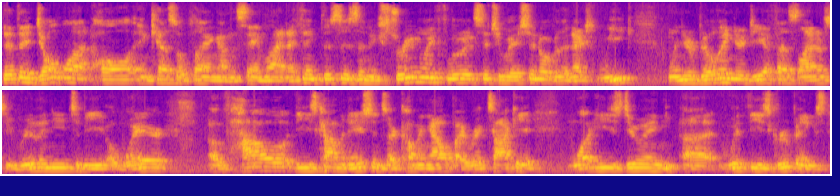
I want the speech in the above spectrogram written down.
that they don't want Hall and Kessel playing on the same line. I think this is an extremely fluid situation over the next week. When you're building your DFS lineups, you really need to be aware of how these combinations are coming out by Rick Tocchet, what he's doing uh, with these groupings.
